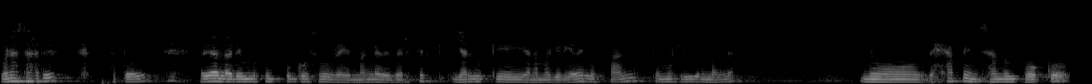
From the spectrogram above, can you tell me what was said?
buenas tardes a todos. Hoy hablaremos un poco sobre el manga de Berserk y algo que a la mayoría de los fans que hemos leído el manga nos deja pensando un poco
